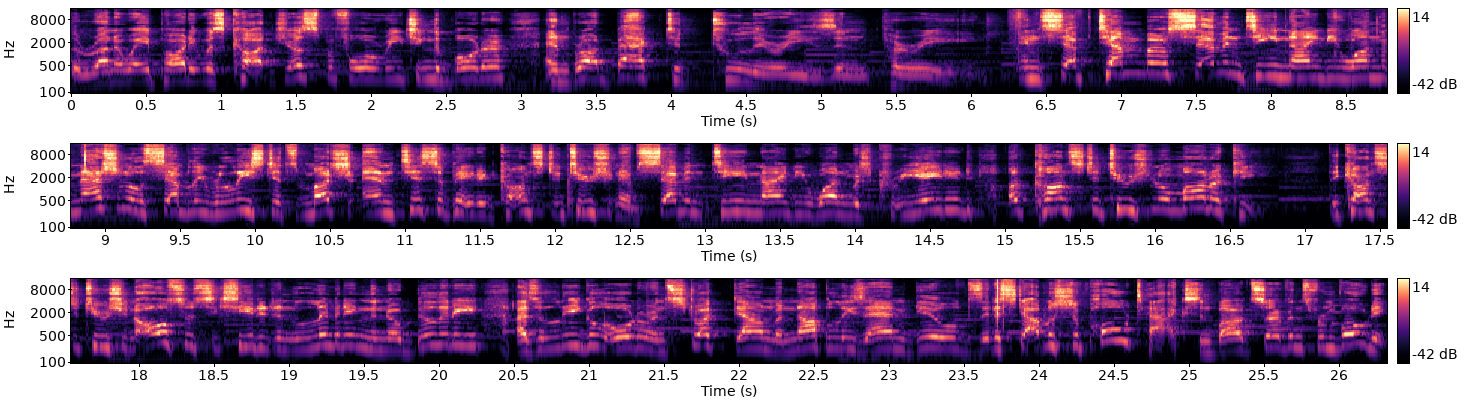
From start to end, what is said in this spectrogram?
the runaway party was caught just before reaching the border and brought back to Tuileries in Paris. In September 1791, the National Assembly released its much anticipated Constitution of 1791, which created a constitutional monarchy. The Constitution also succeeded in limiting the nobility as a legal order and struck down monopolies and guilds. It established a poll tax and barred servants from voting,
